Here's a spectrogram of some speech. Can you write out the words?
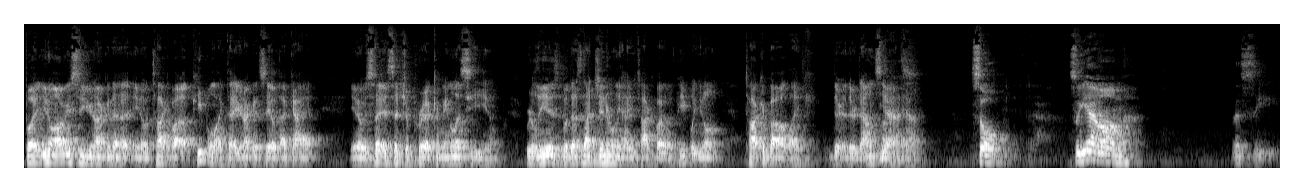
But you know, obviously, you're not going to you know talk about people like that. You're not going to say, "Oh, that guy, you know, is, is such a prick." I mean, unless he you know really is. But that's not generally how you talk about other people. You don't talk about like their their downsides. Yeah, yeah. So, so yeah. Um, let's see.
